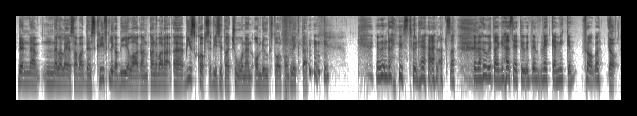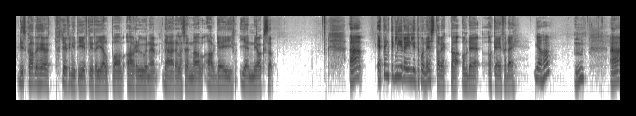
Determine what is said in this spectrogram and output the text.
den, eh, eller läsa av att den skriftliga bilagan kan vara äh, biskopsvisitationen om det uppstår konflikter. Jag undrar just hur det här alltså överhuvudtaget har sett ut. Det väcker mycket frågor. Ja, de ska ha behövt definitivt lite hjälp av, av Rune där, eller sen av, av dig, Jenny, också. Uh, jag tänkte glida in lite på nästa vecka, om det är okej okay för dig. Jaha. Mm. Uh,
